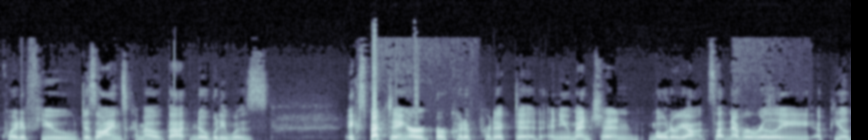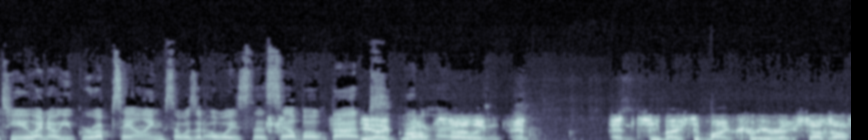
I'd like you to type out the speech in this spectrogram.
quite a few designs come out that nobody was expecting or, or could have predicted. And you mentioned motor yachts. That never really appealed to you. I know you grew up sailing, so was it always the sailboat that? Yeah, I grew up sailing, and and see, most of my career really started off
